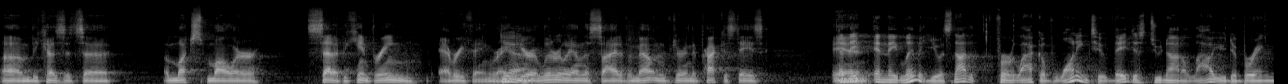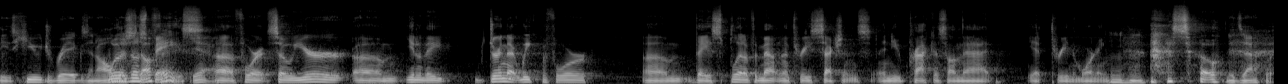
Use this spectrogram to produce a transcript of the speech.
um, because it's a a much smaller setup. You can't bring everything, right? Yeah. You're literally on the side of a mountain during the practice days. And they and they limit you. It's not for lack of wanting to. They just do not allow you to bring these huge rigs and all well, this there's no stuff. in. space Yeah, uh, for it. So you're, um, you know, they during that week before um, they split up the mountain in three sections, and you practice on that at three in the morning. so Mm-hmm. exactly.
